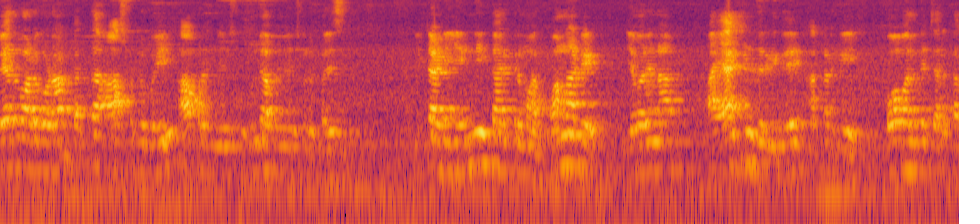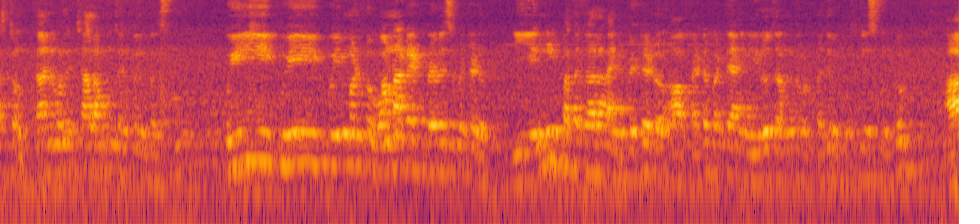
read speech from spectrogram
పేదవాడు కూడా పెద్ద హాస్పిటల్ పోయి ఆపరేషన్ చేసుకుని ఆపరేషన్ చేసుకునే పరిస్థితి. ఇట్లాంటి ఎన్ని కార్యక్రమాలు వన్ నాట్ ఎయిట్ ఎవరైనా ఆ యాక్సిడెంట్ జరిగితే అక్కడికి పోవాలంటే చాలా కష్టం. దానివల్ల చాలా మంది చనిపోయిన పరిస్థితి. కుయ్యి కుయ్యి కుయ్యమంటూ వన్ నాట్ ఎయిట్ ప్రవేశపెట్టాడు. ఈ ఎన్ని పథకాలు ఆయన పెట్టాడు ఆ పెట్టబట్టి ఆయన ఈ రోజు అందరూ కూడా ప్రజలు గుర్తు చేసుకుంటూ ఆ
